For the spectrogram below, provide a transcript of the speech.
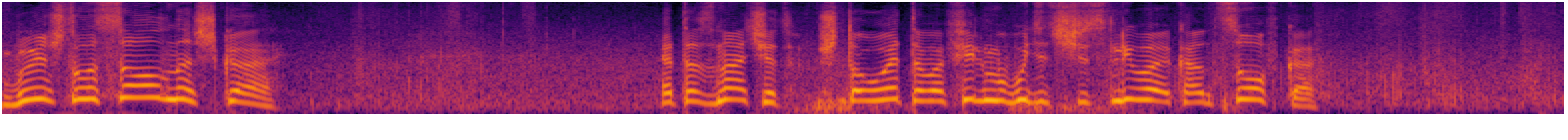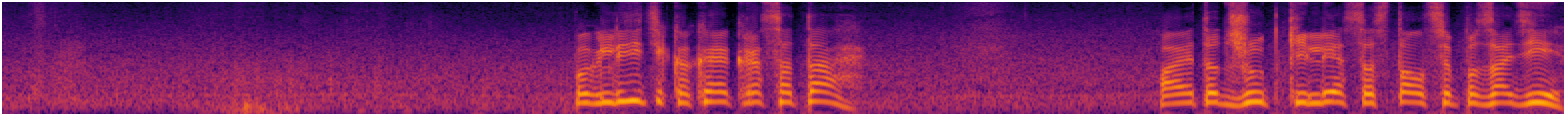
Вышло солнышко! Это значит, что у этого фильма будет счастливая концовка. Поглядите, какая красота! А этот жуткий лес остался позади.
